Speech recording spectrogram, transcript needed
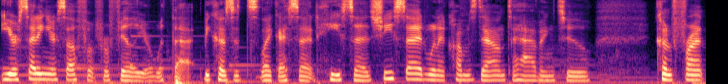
you're setting yourself up for failure with that because it's like I said, he said, she said when it comes down to having to confront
